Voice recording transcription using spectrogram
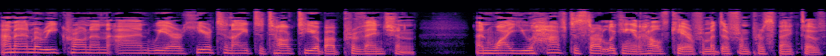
I'm Anne Marie Cronin and we are here tonight to talk to you about prevention and why you have to start looking at healthcare from a different perspective.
